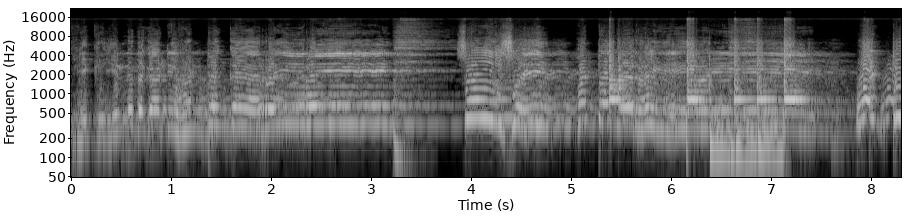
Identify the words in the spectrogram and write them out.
ಬೇಕಿ ಇಲ್ಲದ ಗಾಡಿ ಹೊಂಟಂಗ ರೈ ರೈ. ಸೊಯ್ ಸೊಯ್ ಹೊಂಟಂಗ ರೈ ರೈ. ಒಟ್ಟು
